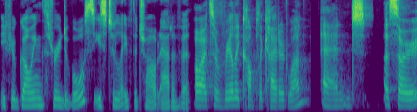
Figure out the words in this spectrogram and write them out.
if you're going through divorce is to leave the child out of it. Oh, it's a really complicated one. And uh, so,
